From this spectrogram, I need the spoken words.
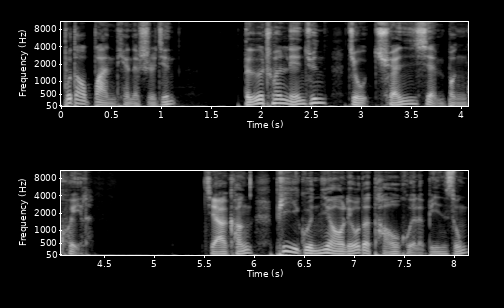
不到半天的时间，德川联军就全线崩溃了。家康屁滚尿流的逃回了滨松。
